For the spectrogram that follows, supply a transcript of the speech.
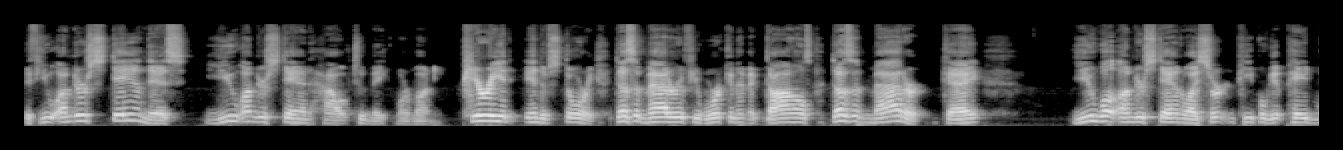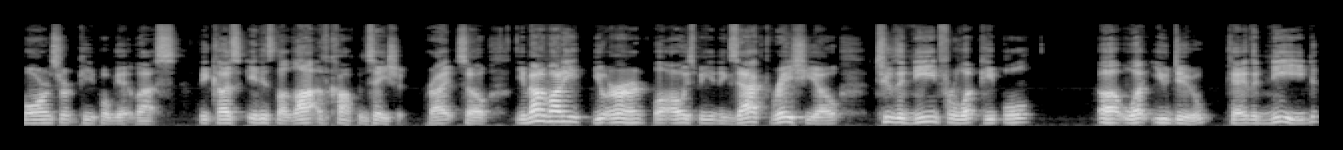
If you understand this, you understand how to make more money. Period. End of story. Doesn't matter if you're working at McDonald's. Doesn't matter. Okay. You will understand why certain people get paid more and certain people get less because it is the law of compensation right? So the amount of money you earn will always be an exact ratio to the need for what people, uh, what you do. Okay, the need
